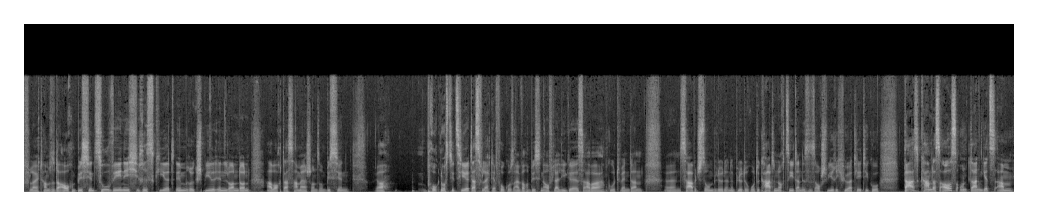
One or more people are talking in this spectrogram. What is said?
Vielleicht haben sie da auch ein bisschen zu wenig riskiert im Rückspiel in London. Aber auch das haben wir ja schon so ein bisschen ja, prognostiziert, dass vielleicht der Fokus einfach ein bisschen auf La Liga ist, aber gut, wenn dann äh, ein Savic so eine blöde, eine blöde rote Karte noch zieht, dann ist es auch schwierig für Atletico. Da kam das aus und dann jetzt am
